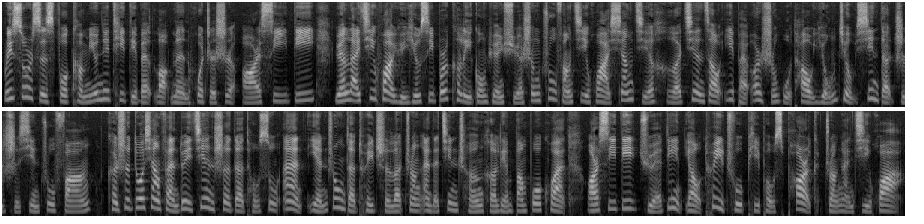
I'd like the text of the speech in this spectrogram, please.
Resources for Community Development 或者是 RCD，原来计划与 UC Berkeley 公园学生住房计划相结合，建造一百二十五套永久性的支持性住房。可是多项反对建设的投诉案，严重地推迟了专案的进程和联邦拨款。RCD 决定要退出 People's Park 专案计划。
